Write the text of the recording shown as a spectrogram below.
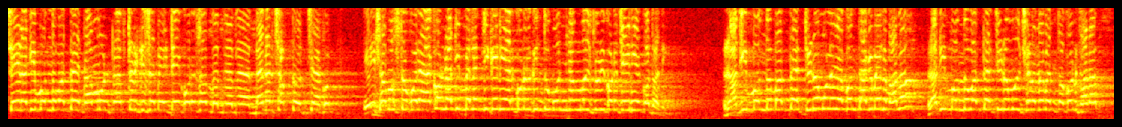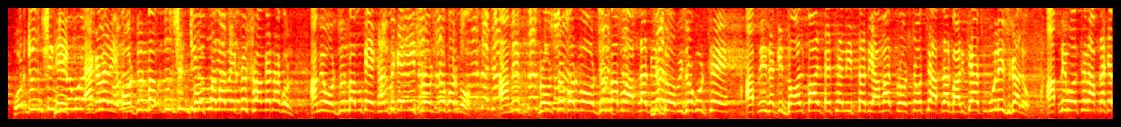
সেই রাজীব বন্দ্যোপাধ্যায় ব্রাহ্মণ ট্রাস্টের হিসেবে এটে করে সব ব্য- ব্য- ব্য- ব্যানার ছাপতে হচ্ছে এখন। এই সমস্ত করে এখন রাজীব ব্যানার্জিকে নিয়ে আর কোনো কিন্তু বন জঙ্গল চুরি করেছে, এই নিয়ে কথা নেই। রাজীব বন্দ্যোপাধ্যায় তৃণমূলে যখন থাকবেন ভালো? রাজীব বন্দ্যোপাধ্যায় তৃণমূল ছেড়ে দেবেন তখন খারাপ। অর্জুন সিং তৃণমূলে একেবারে অর্জুন বাবু অর্জুন সিং কৌস্তব তৃণমূলে বাবু একটু সঙ্গে থাকুন। আমি অর্জুন বাবুকে এখান থেকে এই প্রশ্ন করব। আমি প্রশ্ন করব অর্জুন বাবু আপনার বিরুদ্ধে অভিযোগ উঠছে? আপনি নাকি দল পাল্টেছেন ইত্যাদি? আমার প্রশ্ন হচ্ছে আপনার বাড়িতে আজ পুলিশ গেল। আপনি বলছেন আপনাকে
